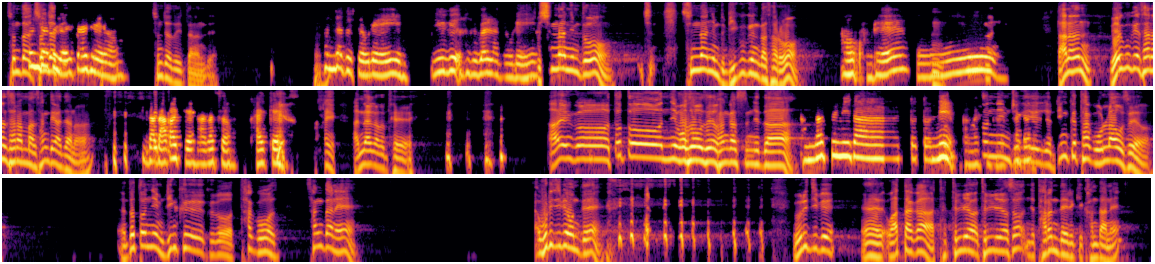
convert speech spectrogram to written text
손자 손자도 손자도 열 살이에요. 손자도 있다는데 손자도 있어요, 우리 애인. 유기, 유별나게 우리 애인. 그 신나님도 신- 신나님도 미국인가 살아 아, 그래? 오. 나는 외국에 사는 사람만 상대하잖아 나 나갈게. 알았어. 갈게. 안 나가도 돼 아이고 또또님 어서 오세요 반갑습니다 반갑습니다. 또또님. 반갑습니다. 또또님 저기 링크 타고 올라오세요 어, 또또님 링크 그거 타고 상단에 아, 우리 집에 온대. 우리 집에 에, 왔다가 다- 들려 들려서 이제 다른 데 이렇게 간다네.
